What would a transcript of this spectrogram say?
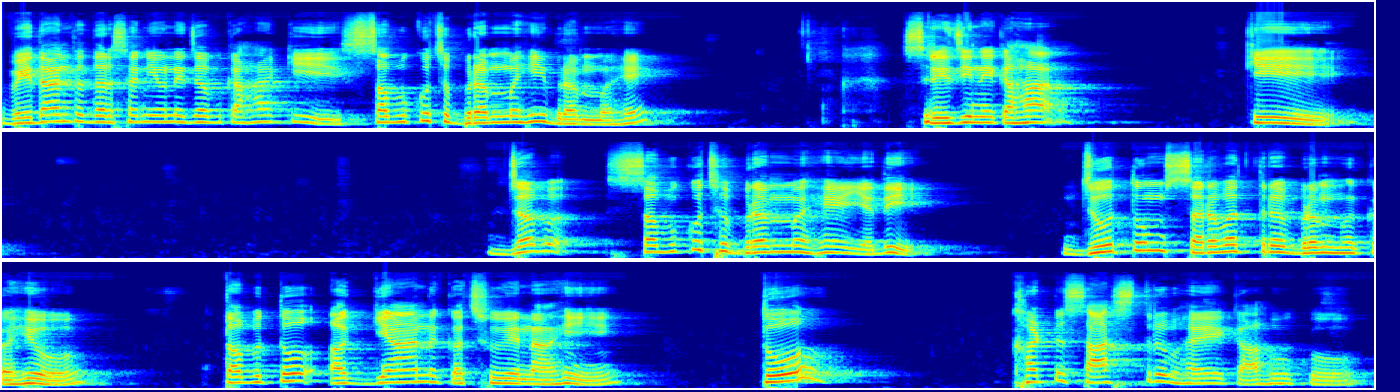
वेदांत दर्शनियों ने जब कहा कि सब कुछ ब्रह्म ही ब्रह्म है श्री जी ने कहा कि जब सब कुछ ब्रह्म है यदि, जो तुम सर्वत्र ब्रह्म कहो, तब तो अज्ञान कछुए नाही तो खट शास्त्र भय काहू को,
